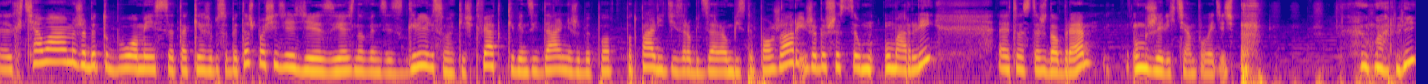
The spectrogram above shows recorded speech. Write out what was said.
e, chciałam, żeby tu było miejsce takie, żeby sobie też posiedzieć, gdzie jest no więc jest grill, są jakieś kwiatki, więc idealnie, żeby po podpalić i zrobić zarąbisty pożar i żeby wszyscy um umarli. E, to jest też dobre. Umrzyli, chciałam powiedzieć. umarli.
